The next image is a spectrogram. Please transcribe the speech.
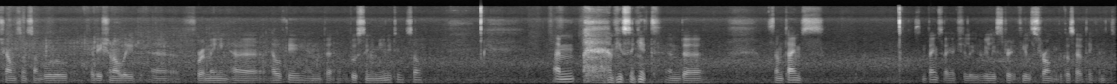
Chams and Samburu traditionally uh, for remaining uh, healthy and uh, boosting immunity. So I'm I'm using it, and uh, sometimes sometimes I actually really feel strong because I've taken it.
